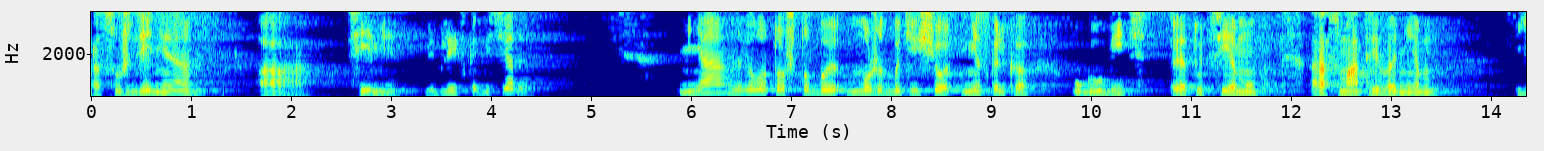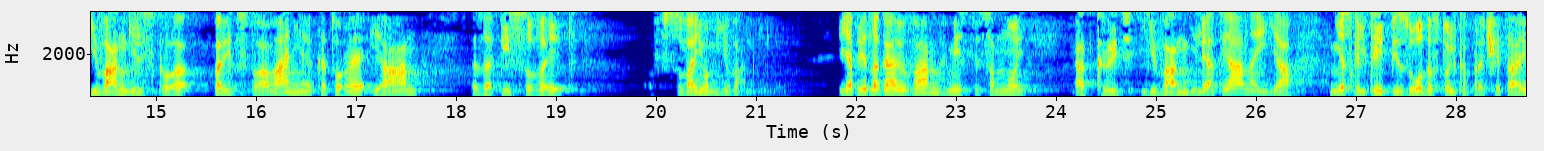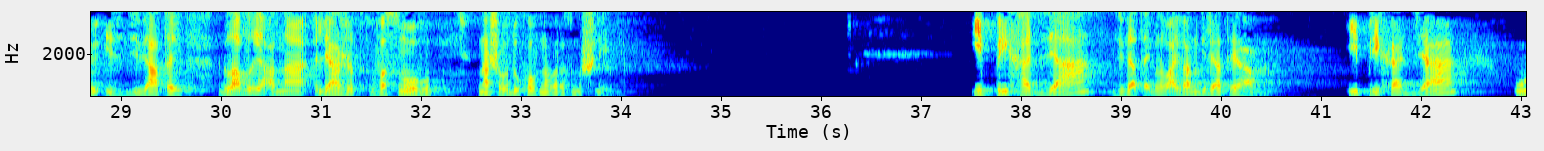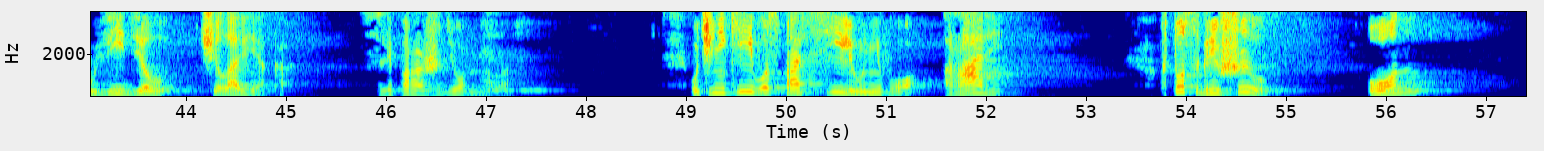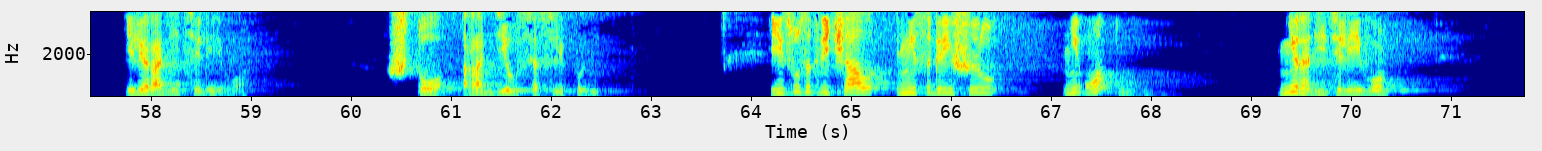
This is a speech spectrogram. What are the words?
рассуждение о теме библейской беседы меня навело то, чтобы, может быть, еще несколько углубить эту тему рассматриванием евангельского повествования, которое Иоанн записывает в своем Евангелии. Я предлагаю вам вместе со мной открыть Евангелие от Иоанна, и я несколько эпизодов только прочитаю из девятой главы, она ляжет в основу нашего духовного размышления. «И приходя», девятая глава Евангелия от Иоанна, «и приходя, увидел человека, слепорожденного». Ученики его спросили у него, «Рави, кто согрешил, он или родители его, что родился слепым? Иисус отвечал, не согрешил ни он, ни родители его,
